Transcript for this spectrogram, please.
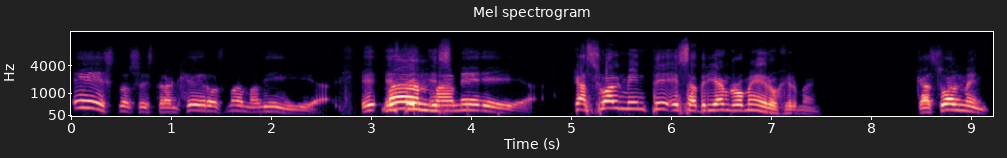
Estos extranjeros, mamá mía, Eh, este mamá es- mía, casualmente es Adrián Romero, Germán. casualmente.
